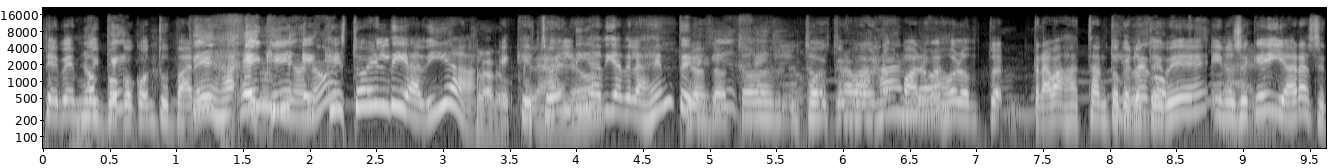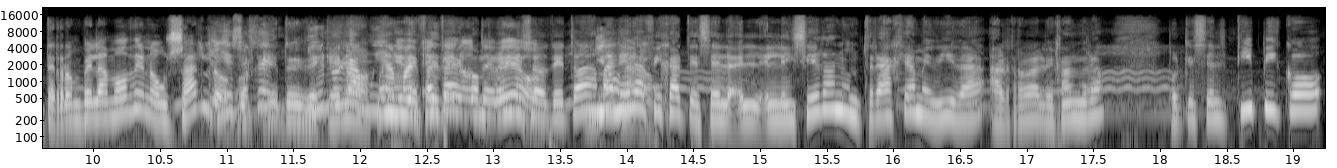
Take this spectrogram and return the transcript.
Te ves No, muy qué- poco con tu pareja. es, que, esto es el día a día. Claro. Es que esto es el día a día de la gente. Los dos todos, todos trabajando. a lo mejor lo- tra- trabajas tanto Y que no te luego, ve y no sé qué, y ahora se te rompe el amor de no usarlo. Y eso porque que yo no era muy amante de de no te compromiso. De todas Yo- maneras, Claro. fíjate, se le, le hicieron un traje a medida al Ro Alejandro porque es el típico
